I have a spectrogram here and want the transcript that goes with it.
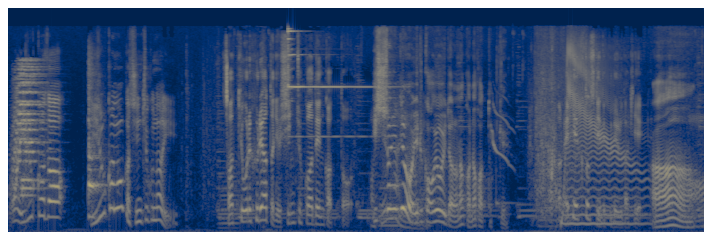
あイルカだイルカなんか進捗ない？さっき俺触れ合ったけど、進捗は出んかっあ一緒にでもイルカ泳いだらなんかなかったっけ？た。あのエフェクトつけてくれるだけ。ああ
